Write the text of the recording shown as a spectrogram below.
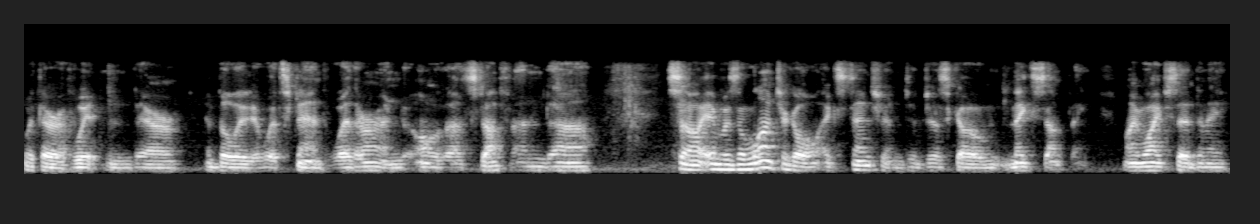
with their wit and their ability to withstand weather and all of that stuff. And uh, so it was a logical extension to just go make something. My wife said to me,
